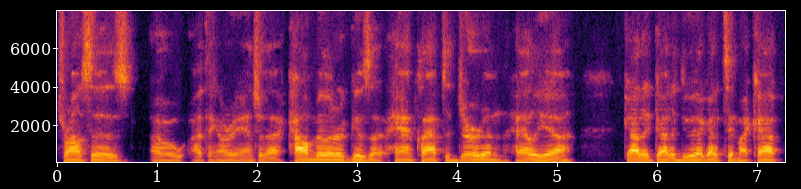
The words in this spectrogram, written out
Tron says, Oh, I think I already answered that. Kyle Miller gives a hand clap to Durden. Hell yeah. Gotta gotta do that. Gotta tip my cap.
